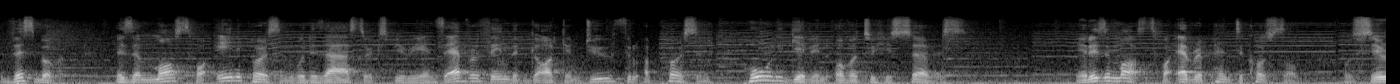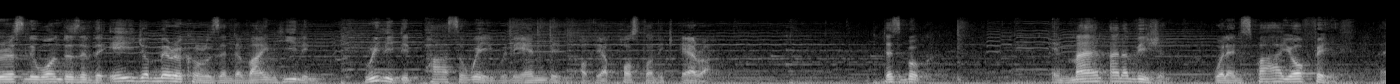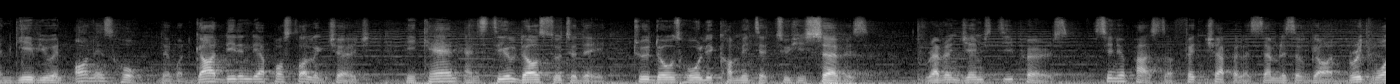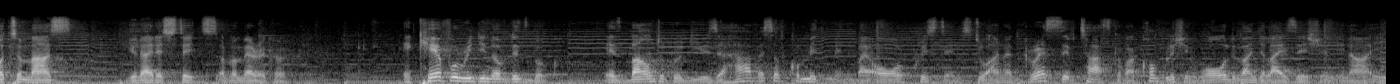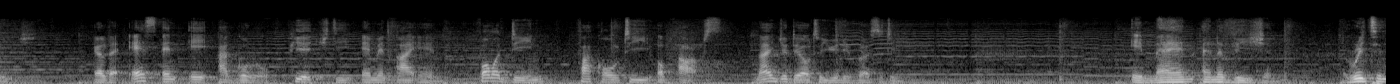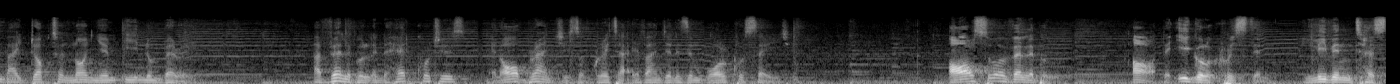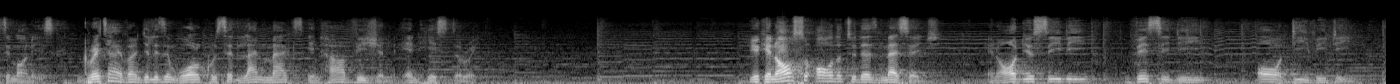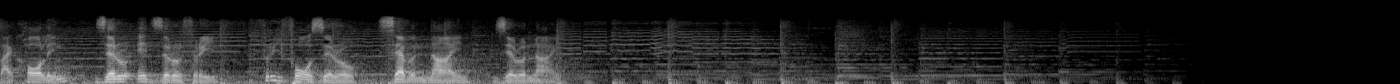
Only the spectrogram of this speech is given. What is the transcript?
This book is a must for any person who desires to experience everything that God can do through a person wholly given over to His service. It is a must for every Pentecostal who seriously wonders if the age of miracles and divine healing really did pass away with the ending of the apostolic era. This book, A Man and a Vision, will inspire your faith and give you an honest hope that what God did in the apostolic church, He can and still does so today through those wholly committed to His service. Reverend James T. Pearce, Senior Pastor, Faith Chapel Assemblies of God, Bridgewater, Mass., United States of America. A careful reading of this book is bound to produce a harvest of commitment by all Christians to an aggressive task of accomplishing world evangelization in our age. Elder S.N.A. Agoro, PhD, MNIM, former Dean, Faculty of Arts, Niger Delta University. A Man and a Vision, written by Dr. Nonyem E. Numbere. Available in the headquarters and all branches of Greater Evangelism World Crusade. Also available are the Eagle Christian, Living Testimonies, Greater Evangelism World Crusade landmarks in her vision and history. You can also order today's message in audio CD, VCD, or DVD by calling 0803 340 7909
